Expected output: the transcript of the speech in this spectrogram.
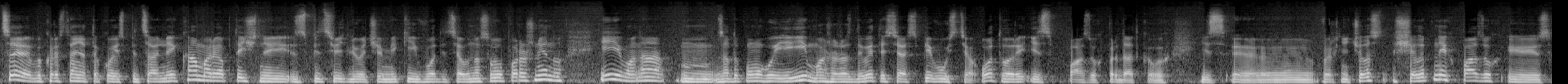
Це використання такої спеціальної камери оптичної з підсвітлювачем, який вводиться в носову порожнину, і вона за допомогою її може роздивитися співустя отвори із пазух придаткових, із е, верхньощелепних пазух, із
